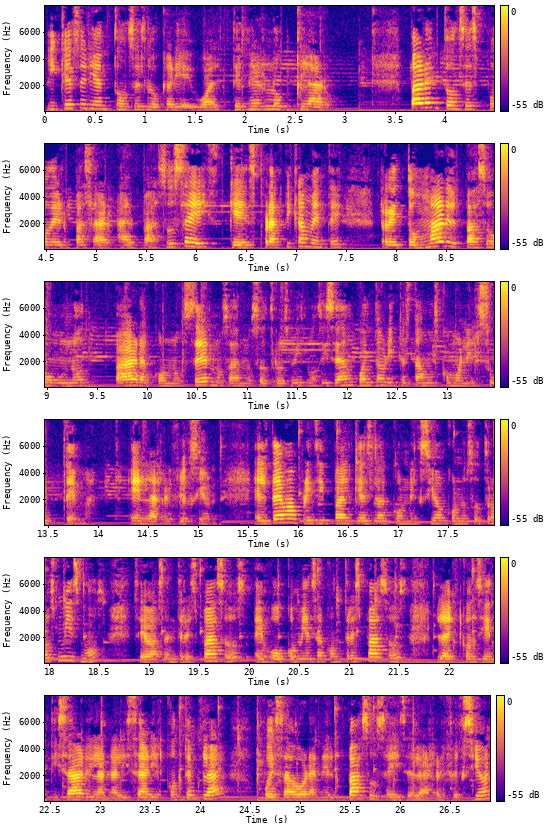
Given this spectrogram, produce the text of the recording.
y qué sería entonces lo que haría igual, tenerlo claro para entonces poder pasar al paso 6, que es prácticamente retomar el paso 1 para conocernos a nosotros mismos. Si se dan cuenta, ahorita estamos como en el subtema, en la reflexión. El tema principal, que es la conexión con nosotros mismos, se basa en tres pasos, eh, o comienza con tres pasos, el concientizar, el analizar y el contemplar. Pues ahora en el paso 6 de la reflexión,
